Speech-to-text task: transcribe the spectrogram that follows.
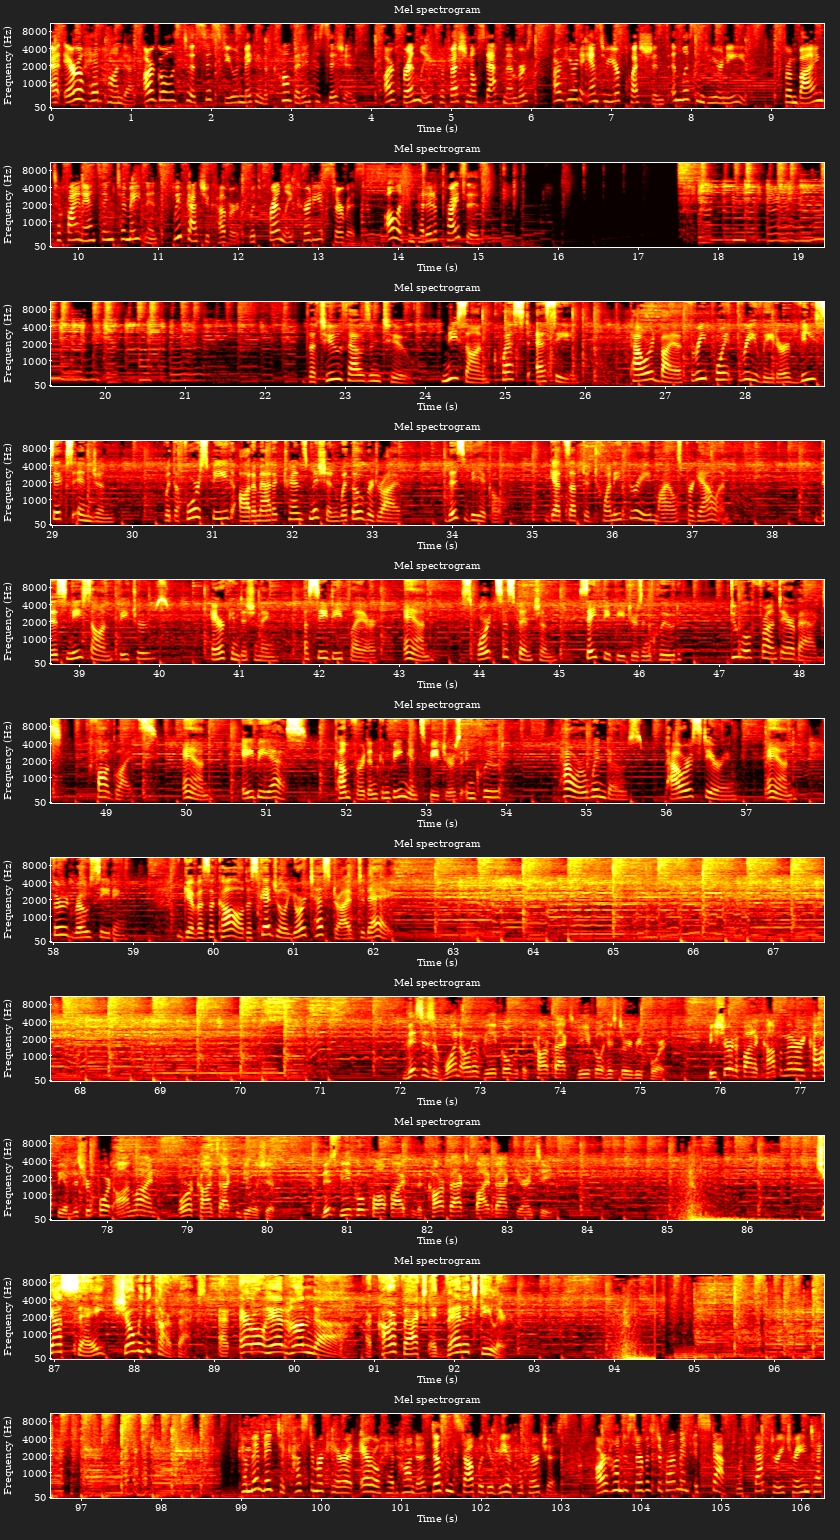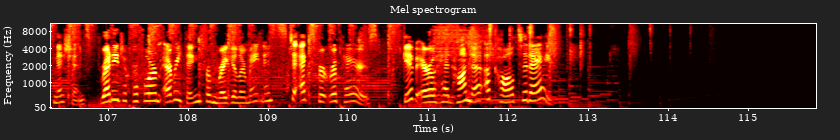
At Arrowhead Honda, our goal is to assist you in making a competent decision. Our friendly, professional staff members are here to answer your questions and listen to your needs. From buying to financing to maintenance, we've got you covered with friendly, courteous service, all at competitive prices. The 2002 Nissan Quest SE. Powered by a 3.3 liter V6 engine. With a four speed automatic transmission with overdrive, this vehicle gets up to 23 miles per gallon. This Nissan features air conditioning, a CD player, and sport suspension. Safety features include dual front airbags, fog lights, and ABS. Comfort and convenience features include power windows, power steering, and third row seating. Give us a call to schedule your test drive today. This is a one owner vehicle with a Carfax Vehicle History Report. Be sure to find a complimentary copy of this report online or contact the dealership. This vehicle qualifies for the Carfax buyback guarantee. Just say, Show me the Carfax at Arrowhead Honda, a Carfax Advantage dealer. Commitment to customer care at Arrowhead Honda doesn't stop with your vehicle purchase. Our Honda service department is staffed with factory trained technicians ready to perform everything from regular maintenance to expert repairs. Give Arrowhead Honda a call today.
